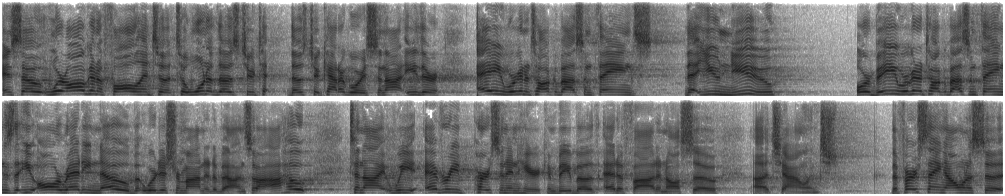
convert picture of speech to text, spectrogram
And so we're all going to fall into to one of those two, those two categories tonight. Either A, we're going to talk about some things that you knew, or B, we're going to talk about some things that you already know, but we're just reminded about. And so I hope tonight we, every person in here, can be both edified and also uh, challenged. The first thing I want us to,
